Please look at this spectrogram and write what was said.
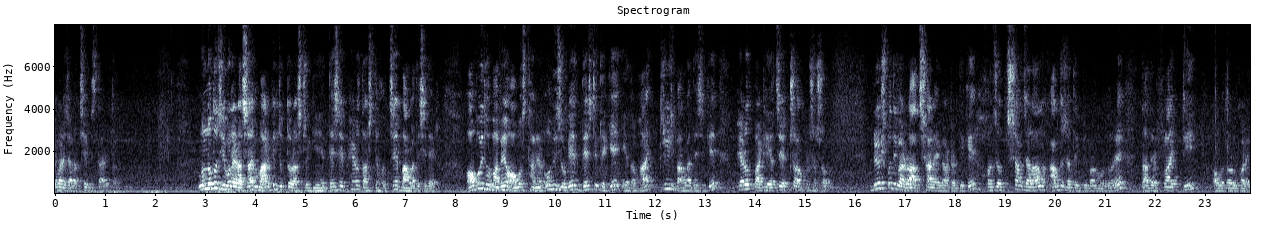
এবারে জানাচ্ছি বিস্তারিত। উন্নত জীবনের আশায় মার্কিন যুক্তরাষ্ট্রে গিয়ে দেশে ফেরত আসতে হচ্ছে বাংলাদেশিদের। অবৈধভাবে অবস্থানের অভিযোগে দেশটি থেকে এ দফায় ত্রিশ বাংলাদেশিকে ফেরত পাঠিয়েছে ট্রাম্প প্রশাসন। বৃহস্পতিবার রাত সাড়ে এগারোটার দিকে হজরত শাহজালাল আন্তর্জাতিক বিমানবন্দরে তাদের ফ্লাইটটি অবতরণ করে।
